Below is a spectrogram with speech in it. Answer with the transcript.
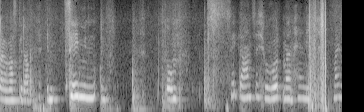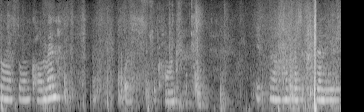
Weil was geht ab? In 10 Minuten. Um 20 Uhr wird mein Handy, mein neuer Song kommen. Oh, das ist so krank. Ich bin gerade ständig.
